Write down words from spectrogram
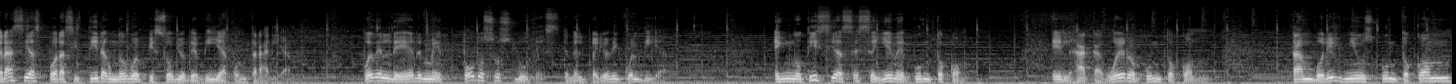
Gracias por asistir a un nuevo episodio de Vía Contraria. Pueden leerme todos los lunes en el periódico El Día, en noticiassn.com, eljacagüero.com, tamborilnews.com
